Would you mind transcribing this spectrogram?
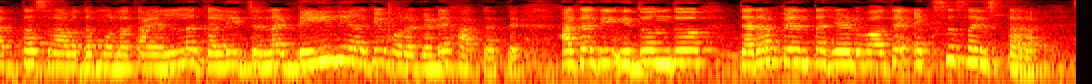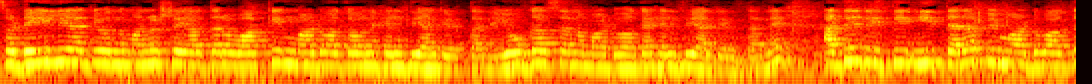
ರಕ್ತಸ್ರಾವದ ಮೂಲಕ ಎಲ್ಲ ಗಲೀಜನ್ನ ಡೈಲಿ ಆಗಿ ಹೊರಗಡೆ ಹಾಕತ್ತೆ. ಹಾಗಾಗಿ ಇದೊಂದು ಥೆರಪಿ ಅಂತ ಹೇಳುವಾಗ ಎಕ್ಸಸೈಸ್ ತರ. ಸೊ ಆಗಿ ಒಂದು ಮನುಷ್ಯ ಯಾವ ತರ ವಾಕಿಂಗ್ ಮಾಡುವಾಗ ಅವನು ಹೆಲ್ದಿ ಆಗಿರ್ತಾನೆ, ಯೋಗಾಸನ ಮಾಡುವಾಗ ಹೆಲ್ದಿ ಆಗಿರ್ತಾನೆ. ಅದೇ ರೀತಿ ಈ ಥೆರಪಿ ಮಾಡುವಾಗ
